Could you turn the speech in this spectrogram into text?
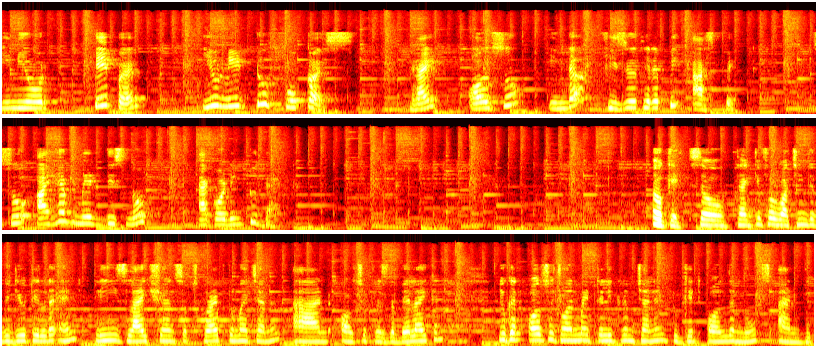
in your paper you need to focus right also in the physiotherapy aspect so i have made this note according to that okay so thank you for watching the video till the end. Please like share and subscribe to my channel and also press the bell icon. You can also join my telegram channel to get all the notes and book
